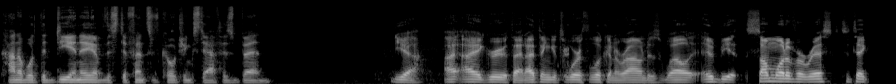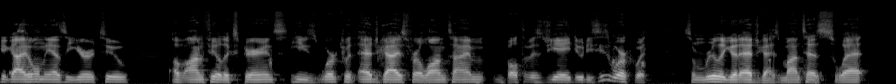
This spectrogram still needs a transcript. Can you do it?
kind of what the DNA of this defensive coaching staff has been. Yeah, I, I, agree with that. I think it's worth looking around as well. It would be somewhat of a risk to take a guy who only has a year or two of on-field experience. He's worked with edge guys for a long time. both of his GA duties, he's worked with some really good edge guys. Montez Sweat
